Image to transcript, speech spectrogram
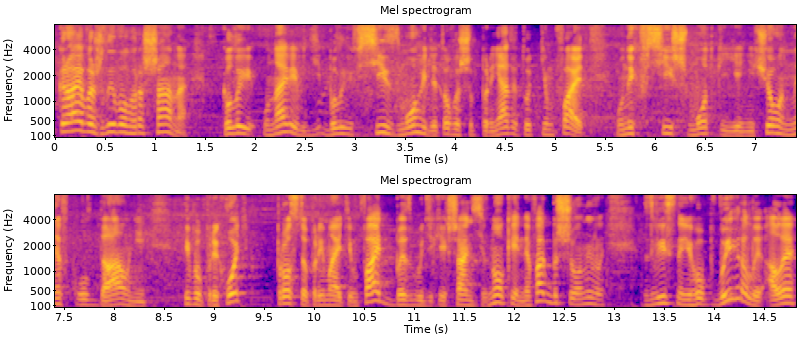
вкрай важливого Рошана. Коли у Наві були всі змоги для того, щоб прийняти тут тімфайт. У них всі шмотки є, нічого не в кулдауні. Типу, приходь, просто приймай тімфайт без будь-яких шансів. Ну окей, не факт би, що вони, звісно, його б виграли, але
